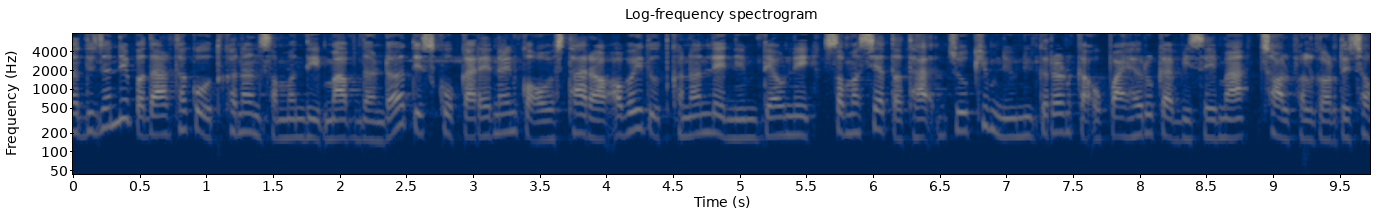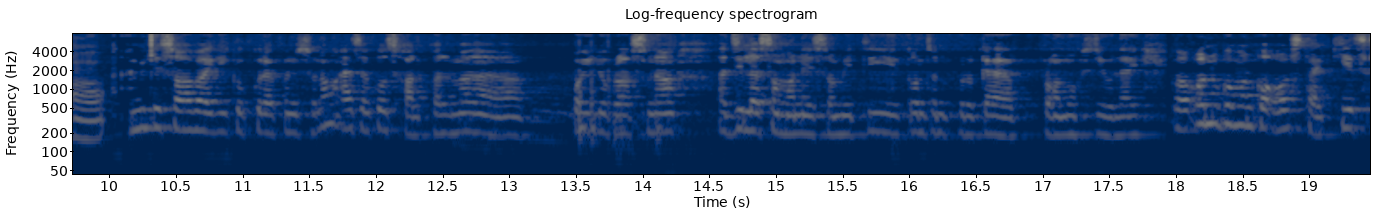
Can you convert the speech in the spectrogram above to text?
नदीजन्य पदार्थको उत्खनन सम्बन्धी मापदण्ड त्यसको कार्यान्वयनको अवस्था र अवैध उत्खननले निम्त्याउने समस्या तथा जोखिम न्यूनीकरणका उपायहरूका विषयमा छलफल गर्दैछौ। हामीले सहभागीको कुरा पनि सुनौ। आजको छलफलमा पहिलो प्रश्न जिल्ला समन्वय समिति कञ्चनपुरका प्रमुखज्यूलाई अनुगमनको अवस्था के छ?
